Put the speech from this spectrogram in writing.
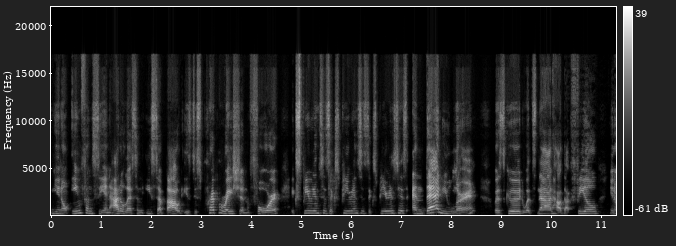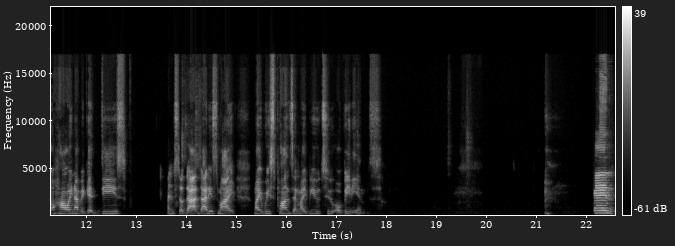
you know infancy and adolescence is about is this preparation for experiences experiences experiences and then you learn what's good what's not how that feel you know how i navigate these and so that that is my my response and my view to obedience. And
